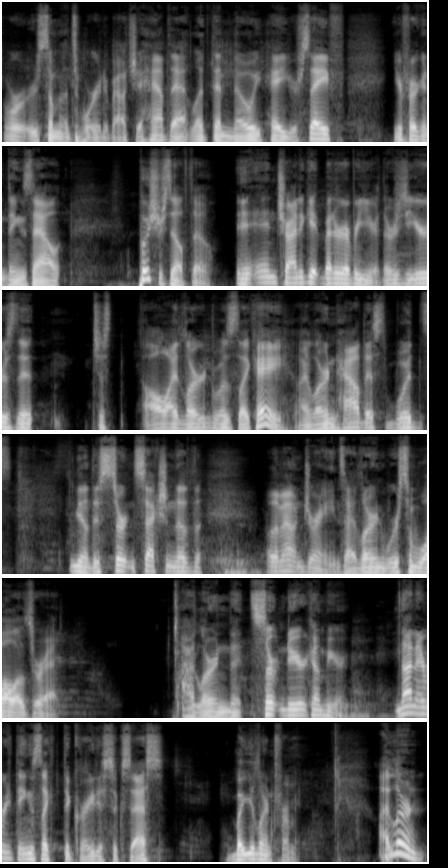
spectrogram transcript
or, or someone that's worried about you. Have that. Let them know, hey, you're safe. You're figuring things out. Push yourself though, and, try to get better every year. There's years that just all I learned was like, hey, I learned how this woods, you know, this certain section of the of the mountain drains. I learned where some wallows are at. I learned that certain deer come here. Not everything's like the greatest success, but you learn from it. I learned,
